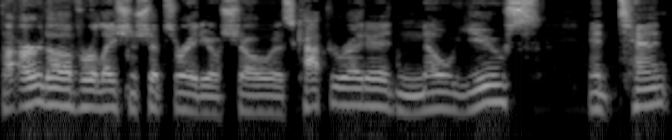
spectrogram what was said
The Art of Relationships radio show is copyrighted, no use. Intent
